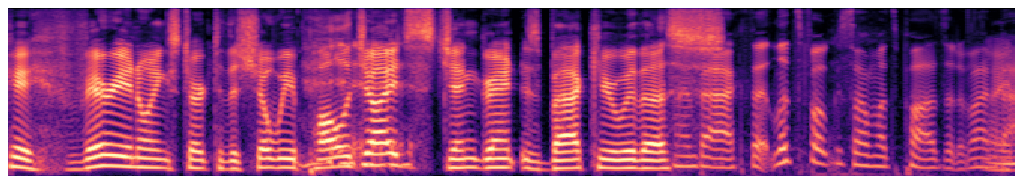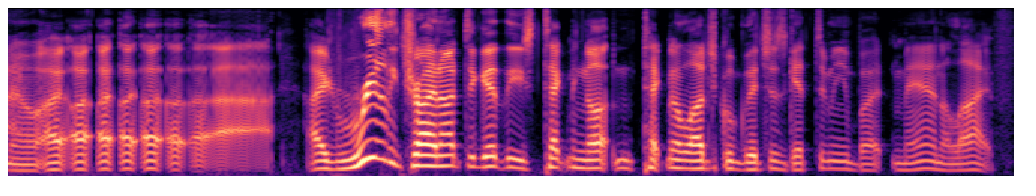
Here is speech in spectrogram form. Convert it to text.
Okay. Very annoying start to the show. We apologize. Jen Grant is back here with us. I'm back. But let's focus on what's positive. I'm I back. know. I I, I, I, I, I really try not to get these technical technological glitches get to me, but man, alive.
